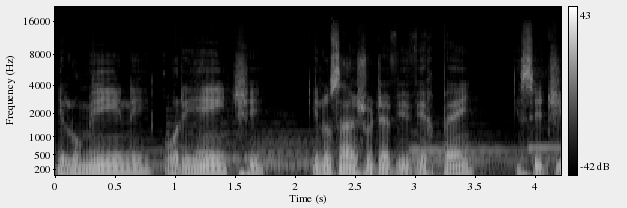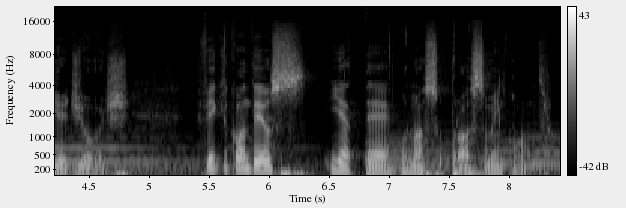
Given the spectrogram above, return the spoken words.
ilumine, oriente e nos ajude a viver bem esse dia de hoje. Fique com Deus e até o nosso próximo encontro.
